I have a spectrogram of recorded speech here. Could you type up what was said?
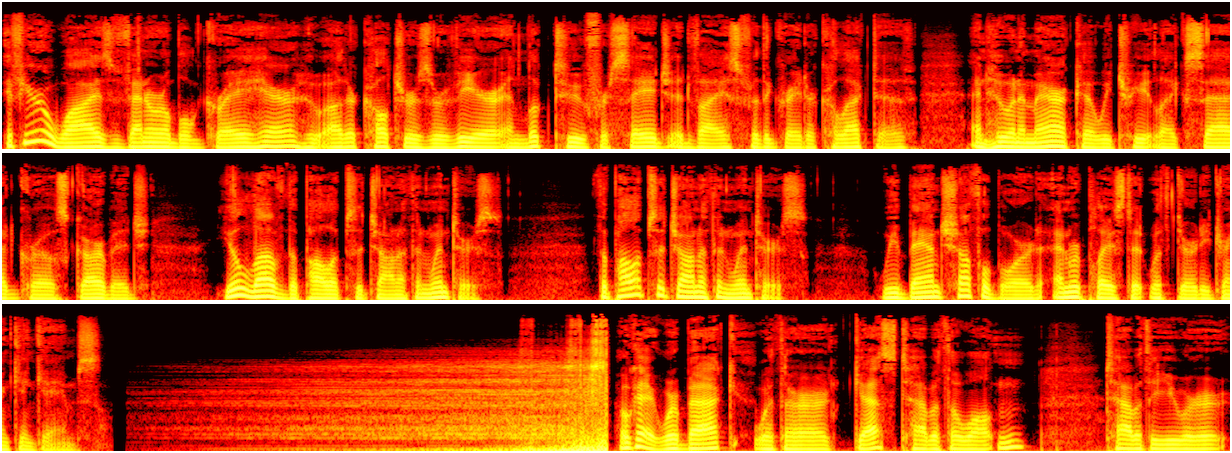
If you're a wise, venerable gray hair who other cultures revere and look to for sage advice for the greater collective, and who in America we treat like sad, gross garbage, you'll love the Polyps at Jonathan Winters. The Polyps at Jonathan Winters. We banned shuffleboard and replaced it with dirty drinking games. Okay, we're back with our guest, Tabitha Walton. Tabitha, you were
